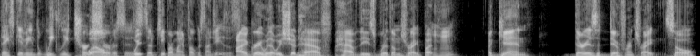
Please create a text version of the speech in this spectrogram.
Thanksgiving, the weekly church Well, services we- to keep our mind focused on Jesus. I agree with that. We should have have these rhythms, right? But Mm-hmm. again, there is a difference, right? So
